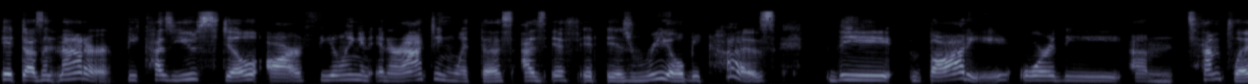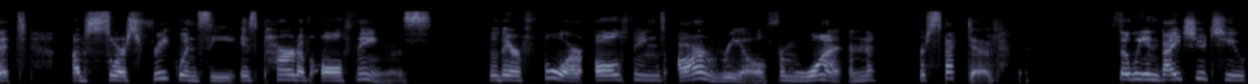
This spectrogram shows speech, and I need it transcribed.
it doesn't matter because you still are feeling and interacting with this as if it is real because the body or the um, template of source frequency is part of all things. So, therefore, all things are real from one perspective. So, we invite you to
